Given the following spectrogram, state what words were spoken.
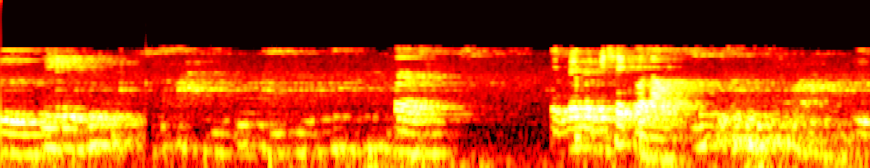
ืมเรียเออเห็นไหมมันไม่ใช่ตัวเรารู้สึกว่ามันไม่ใช่ตัวเราอืม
